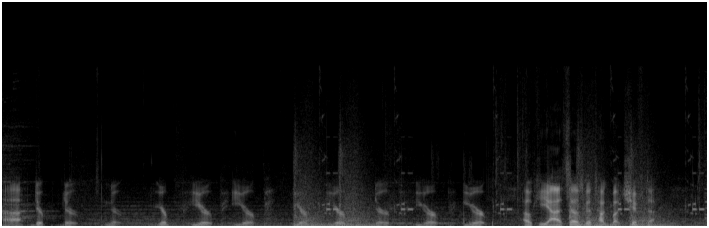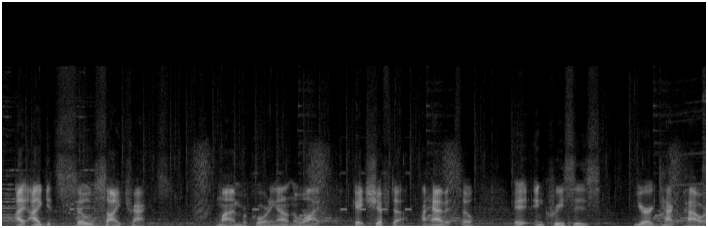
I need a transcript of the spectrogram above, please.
Uh, derp, derp, derp, yerp, yerp, yerp, yerp, yerp, derp, yerp, yerp. Okay, yeah, I was gonna talk about Shifta. I, I get so sidetracked while I'm recording, I don't know why. Okay, Shifta, I have it, so it increases your attack power.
